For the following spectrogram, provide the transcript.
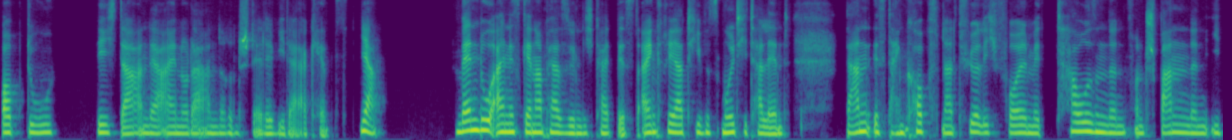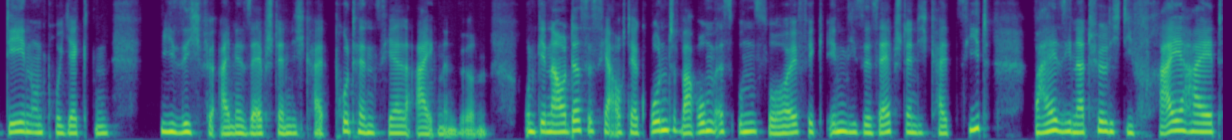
ob du dich da an der einen oder anderen Stelle wieder erkennst. Ja, wenn du eine Scanner-Persönlichkeit bist, ein kreatives Multitalent, dann ist dein Kopf natürlich voll mit Tausenden von spannenden Ideen und Projekten, die sich für eine Selbstständigkeit potenziell eignen würden. Und genau das ist ja auch der Grund, warum es uns so häufig in diese Selbstständigkeit zieht, weil sie natürlich die Freiheit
